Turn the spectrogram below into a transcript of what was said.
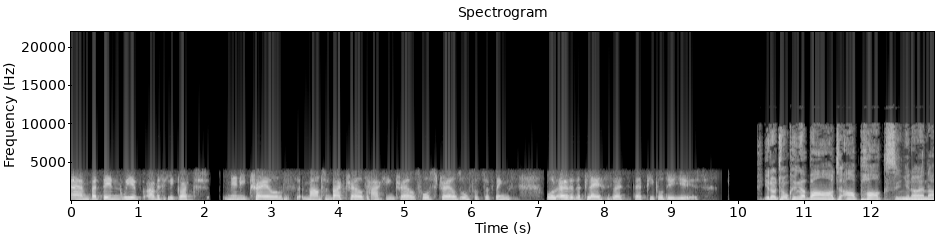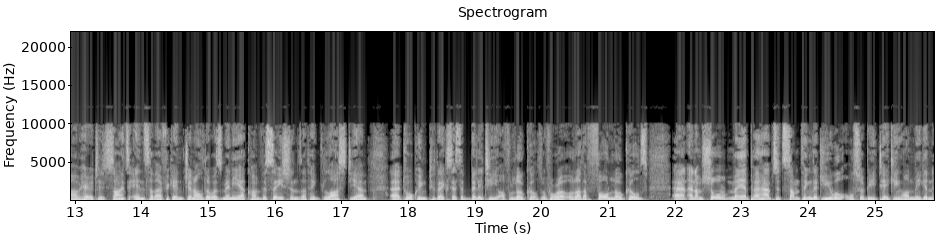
Um, but then we've obviously got many trails, mountain bike trails, hiking trails, horse trails, all sorts of things all over the place that, that people do use. You know, talking about our parks, you know, and our heritage sites in South Africa in general, there was many uh, conversations, I think, last year, uh, talking to the accessibility of locals, or, for, or rather for locals. And, and, I'm sure, Mayor, perhaps it's something that you will also be taking on, Megan,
